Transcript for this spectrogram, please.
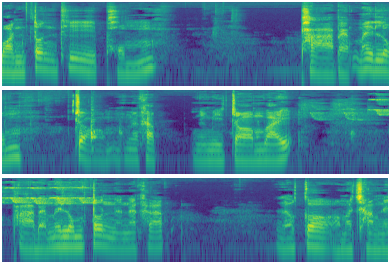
บอลต้นที่ผมผ่าแบบไม่ล้มจอมนะครับ ยังมีจอมไว้ ผ่าแบบไม่ล้มต้นนะครับ แล้วก็เอามาชำใน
